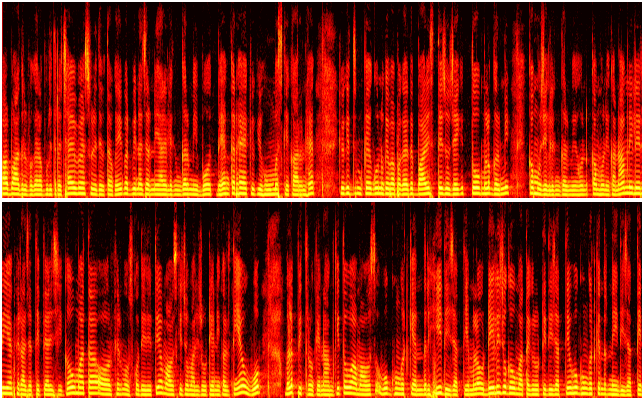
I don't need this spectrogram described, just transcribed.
और बादल वगैरह बुरी तरह छाए हुए हैं, सूर्य देवता कहीं पर भी नज़र नहीं आ रहे, लेकिन गर्मी बहुत भयंकर है क्योंकि हुमस के कारण है, क्योंकि गुन के पापा कहते बारिश तेज़ हो जाएगी तो मतलब गर्मी कम हो जाएगी, लेकिन गर्मी होने, कम होने का नाम नहीं ले रही है, फिर आ जाती प्यारी सी गौ माता और फिर मैं उसको दे देती हूँ, अमावस की जो हमारी रोटियाँ निकलती हैं, वो मतलब पितरों के नाम की तो वो अमावस वो घूंघट के अंदर ही दी जाती है। मतलब डेली जो गौ माता की रोटी दी जाती है, वो घूंघट के अंदर नहीं दी जाती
